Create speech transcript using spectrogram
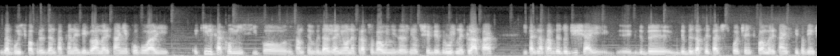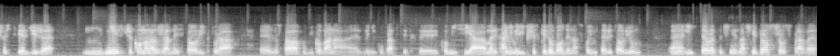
zabójstwa prezydenta Kennedy'ego. Amerykanie powołali kilka komisji po tamtym wydarzeniu. One pracowały niezależnie od siebie w różnych latach I tak naprawdę do dzisiaj, gdyby, gdyby zapytać społeczeństwo amerykańskie, to większość twierdzi, że mm, nie jest przekonana z żadnej teorii, która została opublikowana w wyniku prac tych komisji, a Amerykanie mieli wszystkie dowody na swoim terytorium i teoretycznie znacznie prostszą sprawę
